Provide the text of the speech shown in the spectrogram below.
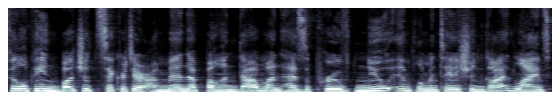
Philippine Budget Secretary Amenah Pangandaman has approved new implementation guidelines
